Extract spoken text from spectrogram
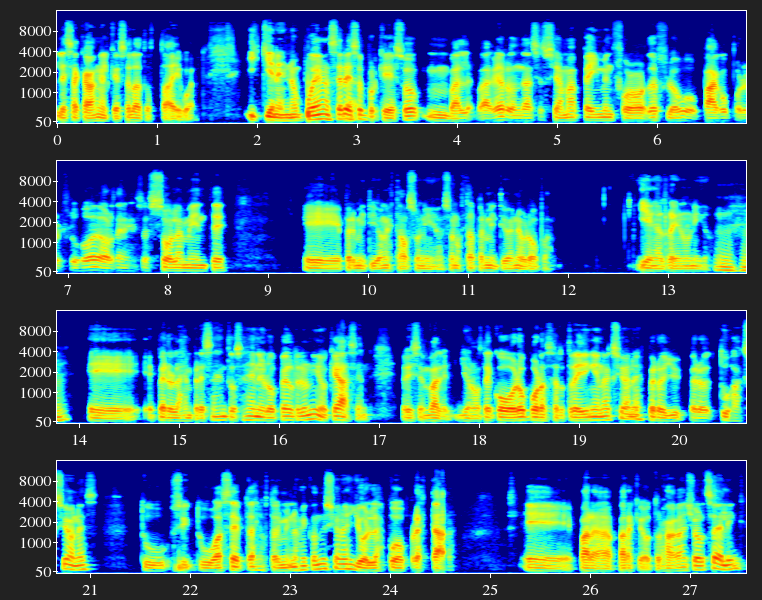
le sacaban el queso a la tostada igual. Y quienes no pueden hacer eso, porque eso, mm, vale, vale redundancia, se llama payment for order flow o pago por el flujo de órdenes, eso es solamente eh, permitido en Estados Unidos, eso no está permitido en Europa y en el Reino Unido. Eh, pero las empresas entonces en Europa y el Reino Unido, ¿qué hacen? Le dicen, vale, yo no te cobro por hacer trading en acciones, pero, pero tus acciones, tú, si tú aceptas los términos y condiciones, yo las puedo prestar eh, para, para, que otros hagan short selling,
